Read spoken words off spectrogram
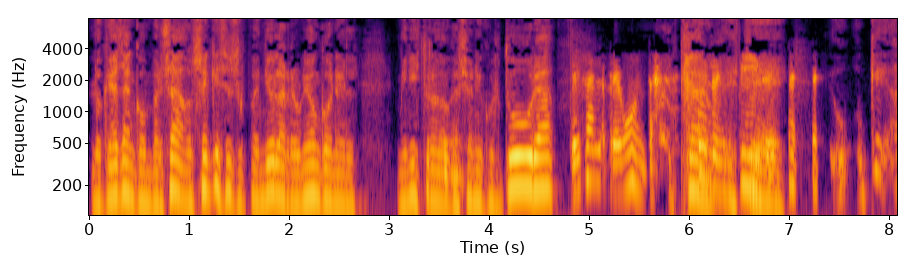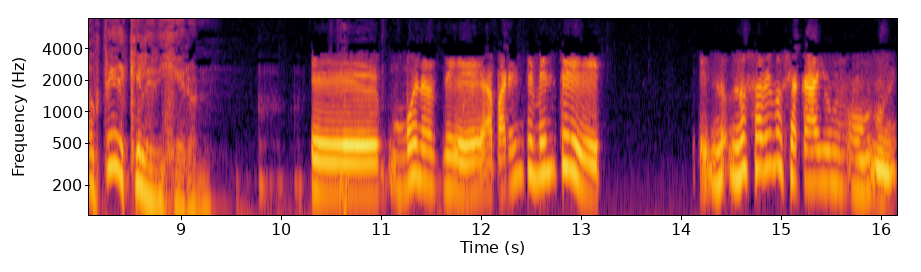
lo que hayan conversado, sé que se suspendió la reunión con el ministro de Educación y Cultura. Esa es la pregunta. ¿Qué lo impide? Este, ¿A ustedes qué les dijeron? Eh, bueno, aparentemente eh, no, sabemos si acá hay un,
